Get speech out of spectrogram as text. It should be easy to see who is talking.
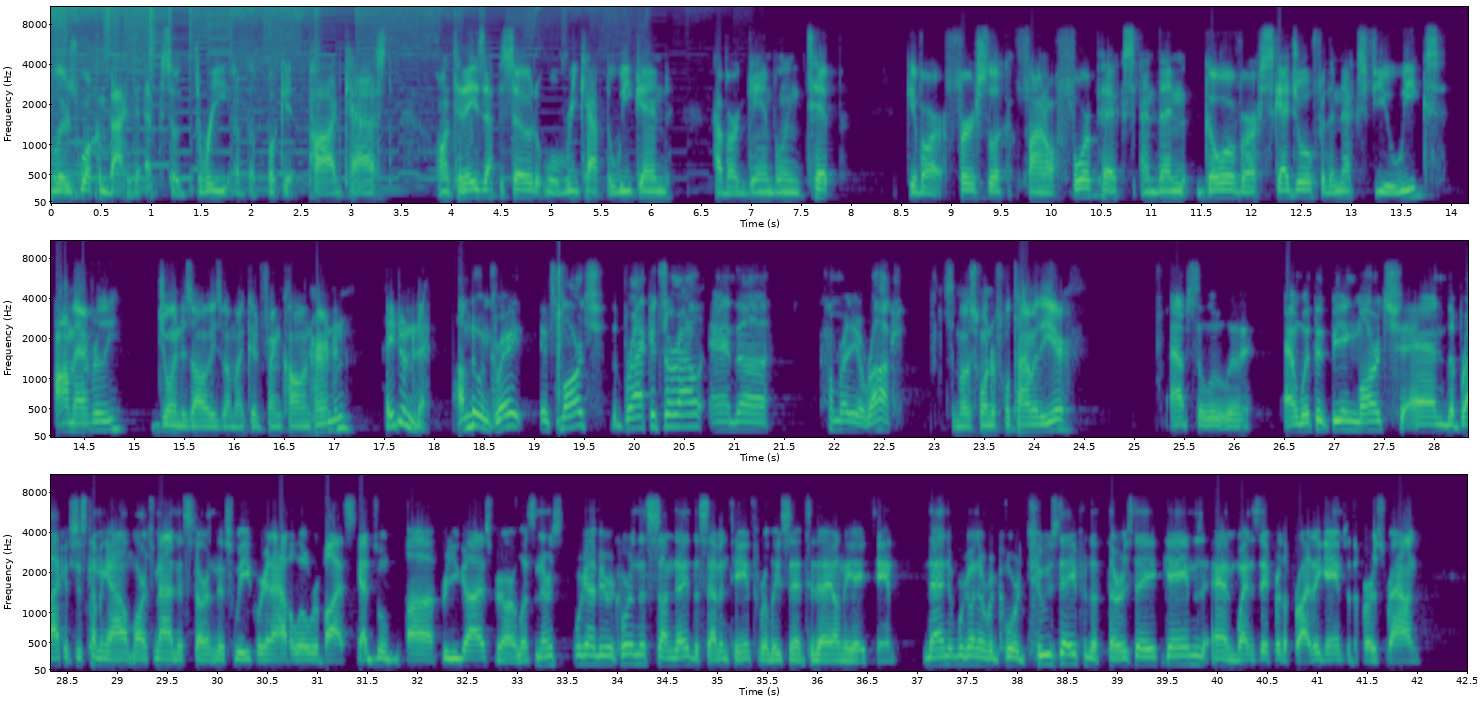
Speaker 1: Gamblers? Welcome back to episode three of the Book It podcast. On today's episode, we'll recap the weekend, have our gambling tip, give our first look final four picks, and then go over our schedule for the next few weeks. I'm Everly, joined as always by my good friend Colin Herndon. How you doing today?
Speaker 2: I'm doing great. It's March. The brackets are out, and uh, I'm ready to rock.
Speaker 1: It's the most wonderful time of the year.
Speaker 2: Absolutely. And with it being March and the brackets just coming out, March Madness starting this week, we're going to have a little revised schedule uh, for you guys, for our listeners. We're going to be recording this Sunday, the 17th, releasing it today on the 18th. Then we're going to record Tuesday for the Thursday games and Wednesday for the Friday games of the first round.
